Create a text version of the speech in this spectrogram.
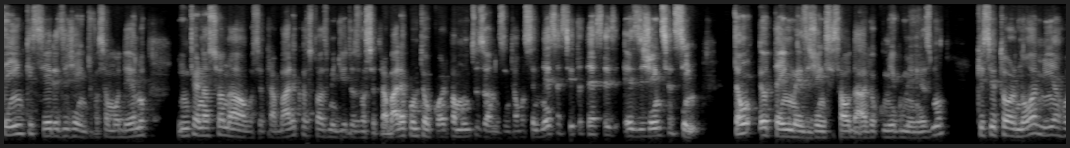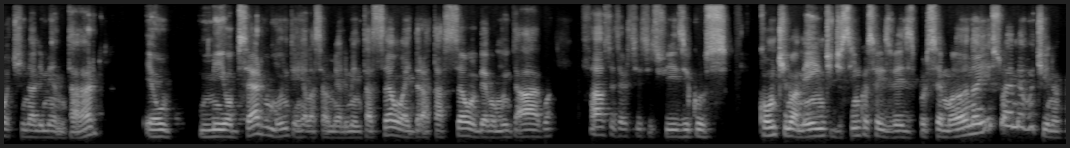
tem que ser exigente. Você é um modelo internacional, você trabalha com as suas medidas, você trabalha com o teu corpo há muitos anos. Então, você necessita ter essa exigência sim. Então, eu tenho uma exigência saudável comigo mesmo, que se tornou a minha rotina alimentar. Eu me observo muito em relação à minha alimentação, à hidratação, eu bebo muita água, faço exercícios físicos continuamente, de cinco a seis vezes por semana, e isso é minha rotina.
